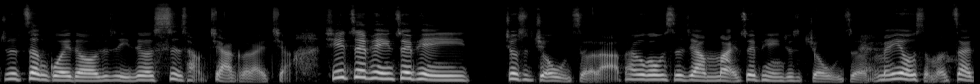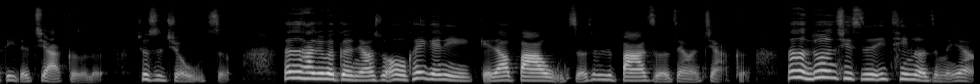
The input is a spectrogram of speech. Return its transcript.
就是正规的哦，就是以这个市场价格来讲，其实最便宜最便宜就是九五折啦。百货公司这样卖，最便宜就是九五折，没有什么在地的价格了，就是九五折。但是他就会跟人家说，哦，我可以给你给到八五折，甚至八折这样的价格。那很多人其实一听了怎么样？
